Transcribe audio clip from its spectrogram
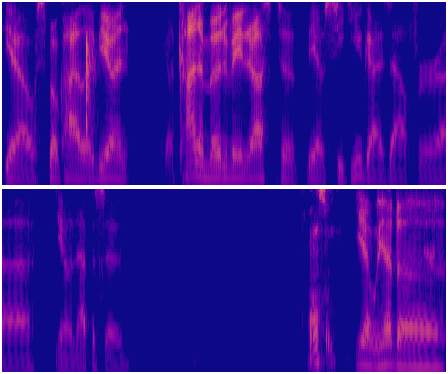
you know spoke highly of you, and kind of motivated us to you know seek you guys out for uh you know an episode. Awesome. Yeah, we had uh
